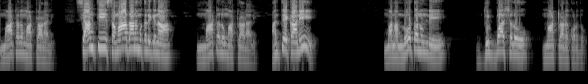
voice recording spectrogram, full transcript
మాటలు మాట్లాడాలి. శాంతి సమాధానము కలిగిన మాటలు మాట్లాడాలి. అంతేకాని మన నోట నుండి దుర్భాషలో మాట్లాడకూడదు.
